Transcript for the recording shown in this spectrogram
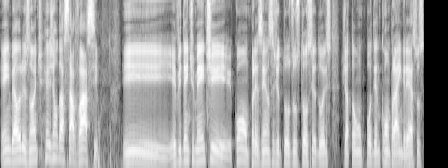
em Belo Horizonte, região da Savassi e, evidentemente, com presença de todos os torcedores já estão podendo comprar ingressos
